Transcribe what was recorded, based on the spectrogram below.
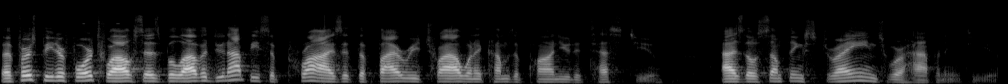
But 1 Peter 4:12 says, "Beloved, do not be surprised at the fiery trial when it comes upon you to test you, as though something strange were happening to you."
